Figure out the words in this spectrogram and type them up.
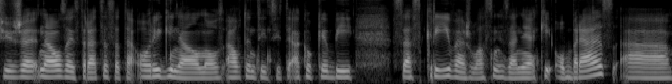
Čiže naozaj stráca sa tá originálnosť, autenticita, ako keby sa skrývaš vlastne za nejaký obraz a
